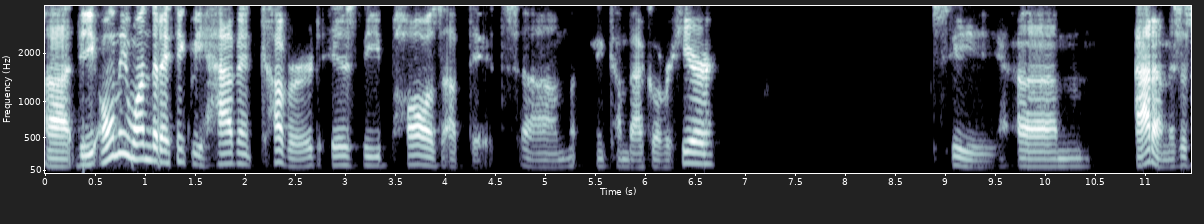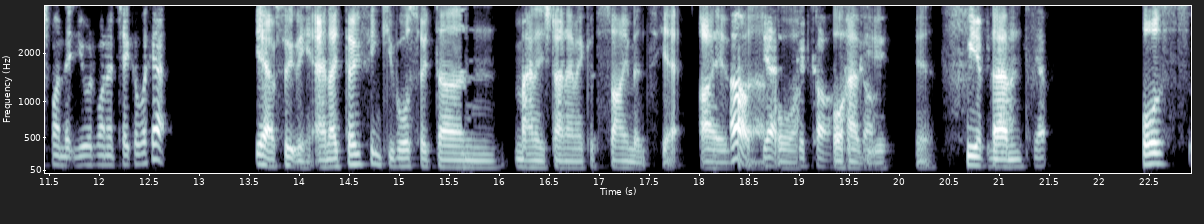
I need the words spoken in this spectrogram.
Uh, the only one that I think we haven't covered is the pause updates. Um, let me come back over here. Let's see, um, Adam, is this one that you would want to take a look at? Yeah, absolutely. And I don't think you've also done managed dynamic assignments yet. I've Oh, uh, yeah, or, good call. or good have call. you? Yeah, we have not. Um, yep. Pause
